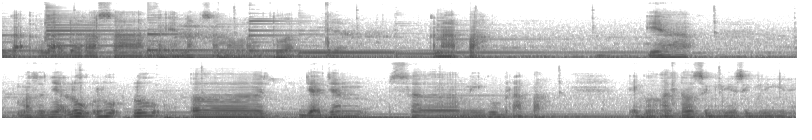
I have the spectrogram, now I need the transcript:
nggak nggak ada rasa nggak enak sama orang tua? Iya. Kenapa? Ya, maksudnya lu lu lu eh, jajan seminggu berapa? Ya gua nggak tahu segini segini gini.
